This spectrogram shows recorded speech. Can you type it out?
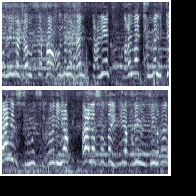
ولا المجال الصحة ولا مجال التعليم لغاية ما تحمل كامل المسؤولية. أعلى هي قريب من غير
